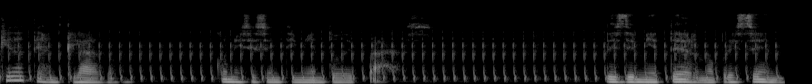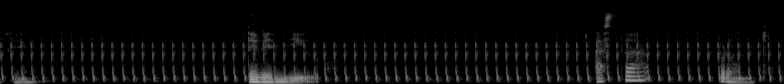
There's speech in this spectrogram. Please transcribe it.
quédate anclado con ese sentimiento de paz. Desde mi eterno presente, te bendigo. Hasta pronto.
